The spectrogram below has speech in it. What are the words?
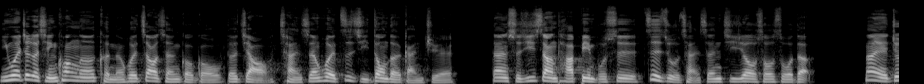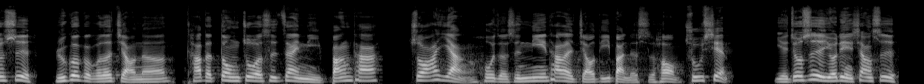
因为这个情况呢，可能会造成狗狗的脚产生会自己动的感觉，但实际上它并不是自主产生肌肉收缩的。那也就是，如果狗狗的脚呢，它的动作是在你帮它抓痒或者是捏它的脚底板的时候出现，也就是有点像是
